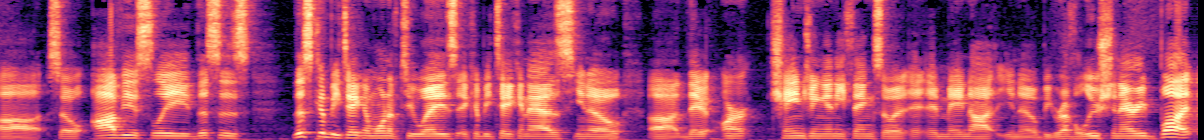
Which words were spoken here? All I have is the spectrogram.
Uh, so obviously this is this could be taken one of two ways. It could be taken as you know uh, they aren't changing anything, so it, it may not you know be revolutionary, but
